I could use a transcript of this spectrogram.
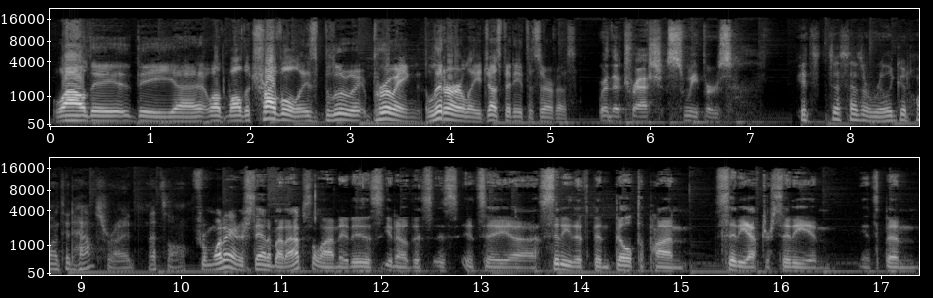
While the the uh, while, while the trouble is blew, brewing literally just beneath the surface. We're the trash sweepers. It just has a really good haunted house ride. That's all. From what I understand about Absalom, it is you know this is it's a uh, city that's been built upon city after city, and it's been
